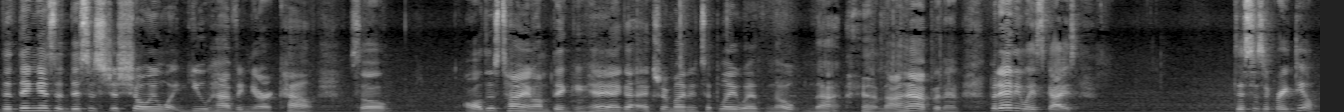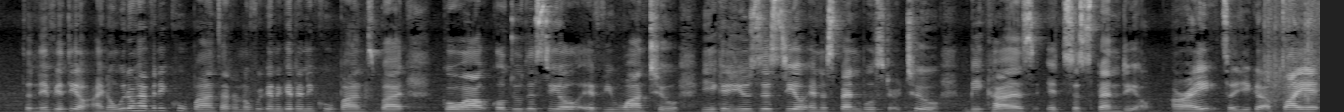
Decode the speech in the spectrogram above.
The thing is that this is just showing what you have in your account. So all this time I'm thinking, hey, I got extra money to play with. Nope, not not happening. But anyways, guys, this is a great deal the Nivea deal. I know we don't have any coupons. I don't know if we're going to get any coupons, but go out, go do this deal if you want to. You can use this deal in a spend booster too because it's a spend deal. All right. So you can apply it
